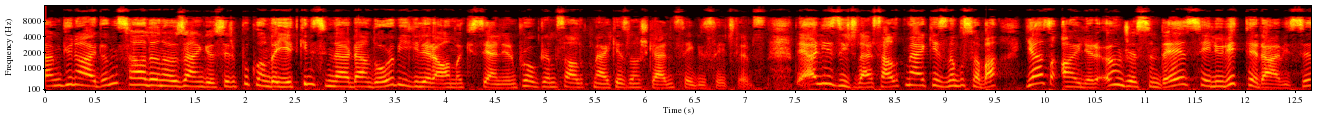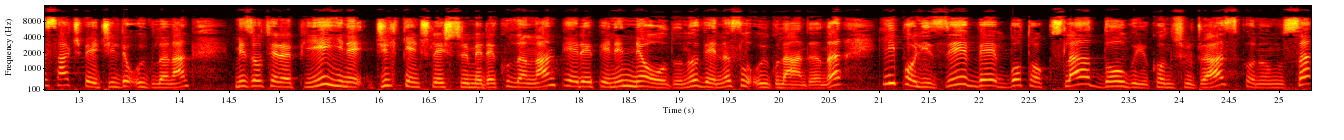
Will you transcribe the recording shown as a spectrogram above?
Efendim günaydın. Sağlığına özen gösterip bu konuda yetkin isimlerden doğru bilgileri almak isteyenlerin programı Sağlık Merkezi'ne hoş geldiniz sevgili seyircilerimiz. Değerli izleyiciler Sağlık Merkezi'ne bu sabah yaz ayları öncesinde selülit tedavisi saç ve cilde uygulanan mezoterapiyi yine cilt gençleştirmede kullanılan PRP'nin ne olduğunu ve nasıl uygulandığını, lipolizi ve botoksla dolguyu konuşacağız. Konuğumuzsa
